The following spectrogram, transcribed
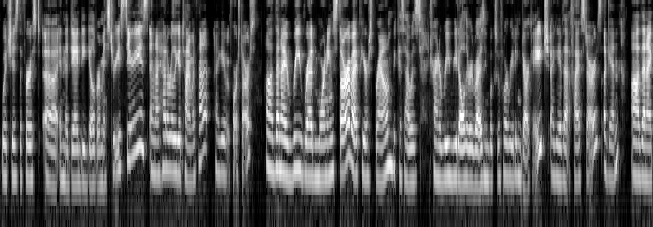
which is the first uh, in the Dandy Gilver Mysteries series, and I had a really good time with that. I gave it four stars. Uh, then I reread Morning Star by Pierce Brown because I was trying to reread all the Red Rising books before reading Dark Age. I gave that five stars again. Uh, then I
